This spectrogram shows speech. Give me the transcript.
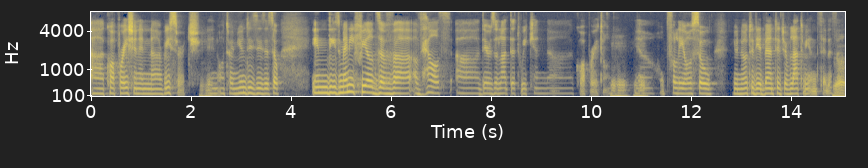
uh, cooperation in uh, research mm-hmm. in autoimmune diseases. So in these many fields of, uh, of health, uh, there's a lot that we can cooperate on. Mm-hmm. Mm-hmm. Yeah, hopefully also, you know, to the advantage of Latvian citizens. Yeah.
